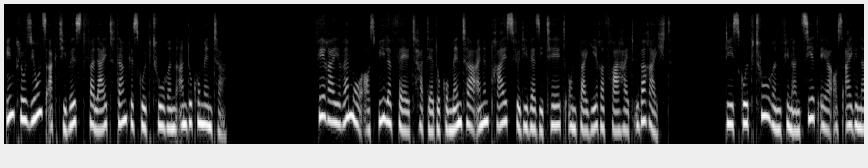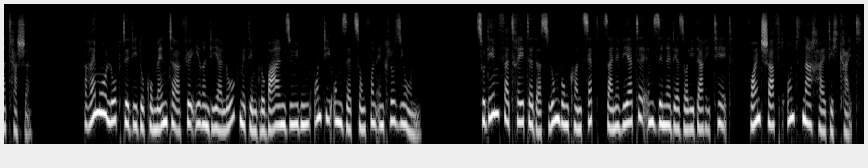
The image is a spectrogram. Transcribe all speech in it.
Inklusionsaktivist verleiht Dankeskulpturen an Documenta. Ferai Remo aus Bielefeld hat der Documenta einen Preis für Diversität und Barrierefreiheit überreicht. Die Skulpturen finanziert er aus eigener Tasche. Remo lobte die Documenta für ihren Dialog mit dem globalen Süden und die Umsetzung von Inklusion. Zudem vertrete das Lumbung-Konzept seine Werte im Sinne der Solidarität, Freundschaft und Nachhaltigkeit.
